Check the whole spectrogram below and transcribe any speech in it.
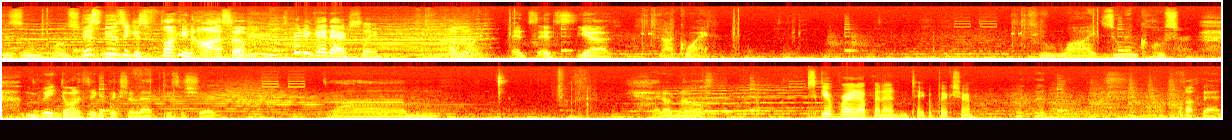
I need to zoom closer. This music is fucking awesome. It's pretty good actually. Not quite. it's it's yeah. Not quite. Too wide. Zoom in closer. Maybe I don't want to take a picture of that piece of shit. Um, I don't know. Just give right up in it and take a picture. Fuck that.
